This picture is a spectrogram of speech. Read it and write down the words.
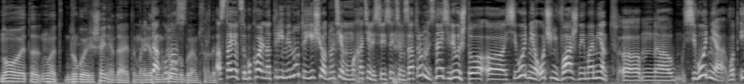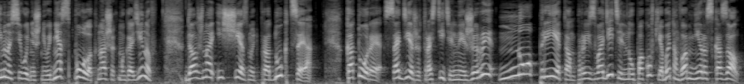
Но это, ну, это другое решение, да, это мы, я так, думаю, долго будем обсуждать. Остается буквально три минуты. Еще одну тему мы хотели в связи с этим затронуть. Знаете ли вы, что э, сегодня очень важный момент. Э, э, сегодня, вот именно с сегодняшнего дня, с полок наших магазинов должна исчезнуть продукция, которая содержит растительные жиры, но при этом производитель на упаковке об этом вам не рассказал.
